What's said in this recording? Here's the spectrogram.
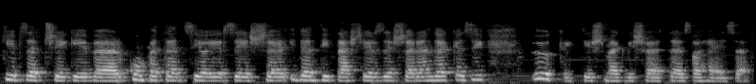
képzettségével, kompetenciaérzéssel, identitásérzéssel rendelkezik, őket is megviselte ez a helyzet.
